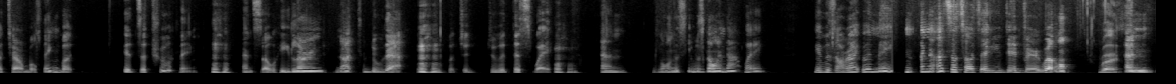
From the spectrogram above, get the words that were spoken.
a terrible thing, but it's a true thing. Mm-hmm. And so he learned not to do that, Mm-hmm. but to do it this way. Mm-hmm. And as long as he was going that way, he was all right with me. And and that's that's why I say you did very well. Right. And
